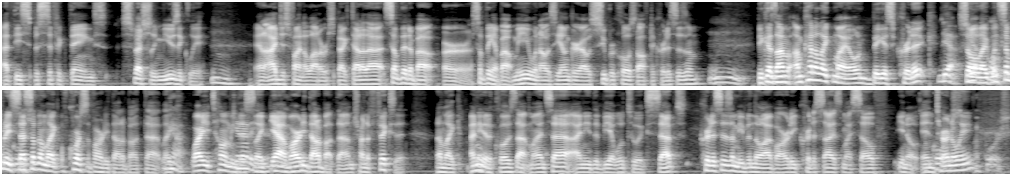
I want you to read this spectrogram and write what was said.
at these specific things, especially musically." And I just find a lot of respect out of that. Something about or something about me when I was younger, I was super closed off to criticism because I'm I'm kind of like my own biggest critic. Yeah, So yeah, like when somebody says something, I'm like, of course I've already thought about that. Like, Yeah. why are you telling me Get this? Like, here, yeah, I've already thought about that. I'm trying to fix it. And I'm like, I need to close that mindset. I need to be able to accept criticism, even though I've already criticized myself, you know, Of course, internally. Of course.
